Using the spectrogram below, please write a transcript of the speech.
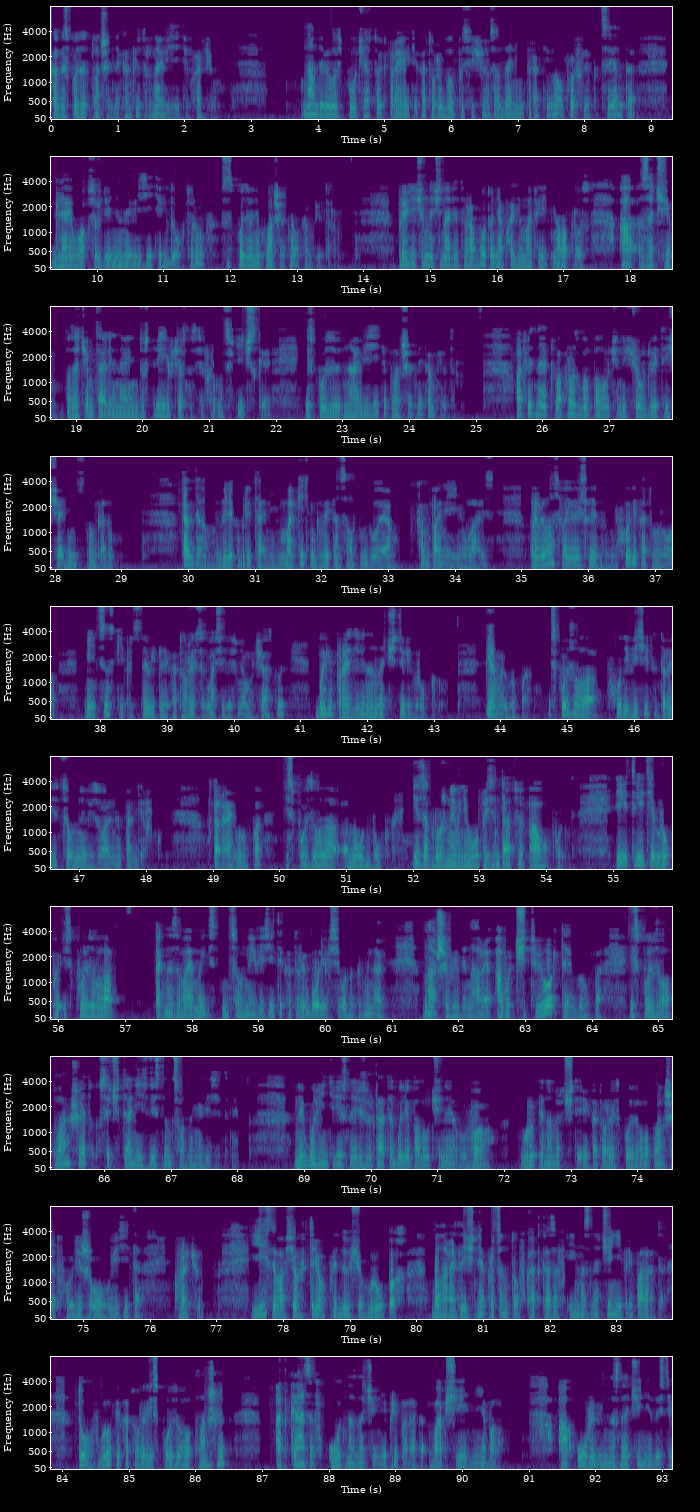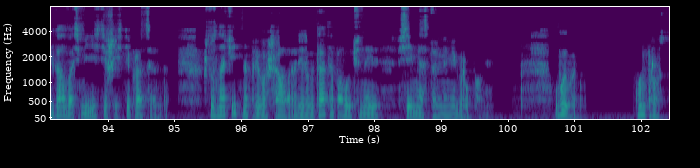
Как использовать планшетный компьютер на визите к врачу? Нам довелось поучаствовать в проекте, который был посвящен созданию интерактивного профиля пациента для его обсуждения на визите к доктору с использованием планшетного компьютера. Прежде чем начинать эту работу, необходимо ответить на вопрос, а зачем? Зачем та или иная индустрия, в частности фармацевтическая, использует на визите планшетный компьютер? Ответ на этот вопрос был получен еще в 2011 году. Тогда в Великобритании маркетинговая и консалтинговая компания Eularis провела свое исследование, в ходе которого медицинские представители, которые согласились в нем участвовать, были поразделены на четыре группы. Первая группа использовала в ходе визита традиционную визуальную поддержку. Вторая группа использовала ноутбук и загруженную в него презентацию PowerPoint. И третья группа использовала так называемые дистанционные визиты, которые более всего напоминают наши вебинары. А вот четвертая группа использовала планшет в сочетании с дистанционными визитами. Наиболее интересные результаты были получены в группе номер 4, которая использовала планшет в ходе живого визита к врачу. Если во всех трех предыдущих группах была различная процентовка отказов и назначений препарата, то в группе, которая использовала планшет, отказов от назначения препарата вообще не было. А уровень назначения достигал 86%, что значительно превышало результаты, полученные всеми остальными группами. Вывод. Он прост.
